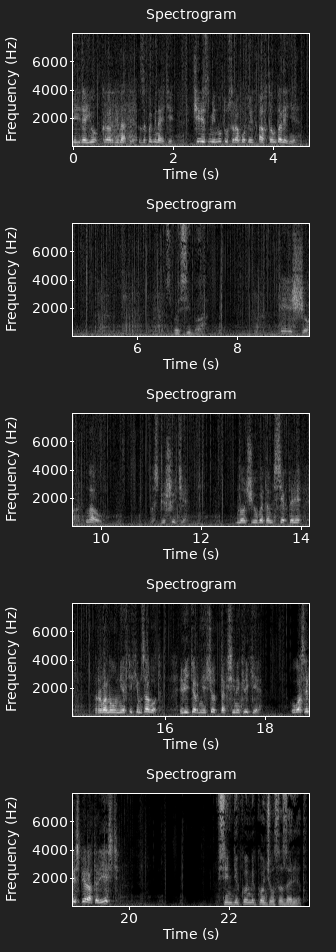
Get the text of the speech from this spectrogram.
Передаю координаты. Запоминайте. Через минуту сработает автоудаление. Спасибо. И еще, Лау, поспешите. Ночью в этом секторе рванул нефтехимзавод. Ветер несет токсины к реке. У вас респиратор есть? В синдикоме кончился заряд.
